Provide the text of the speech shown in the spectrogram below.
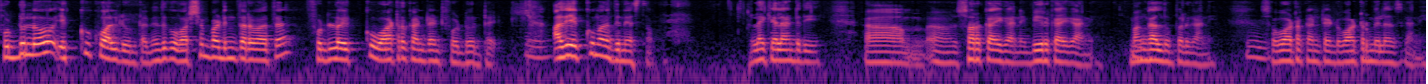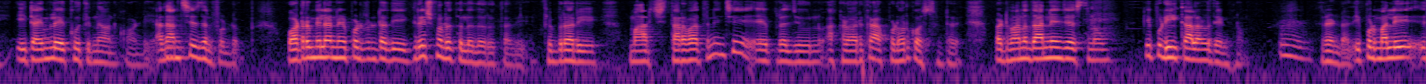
ఫుడ్లో ఎక్కువ క్వాలిటీ ఉంటుంది. ఎందుకు? వర్షం పడిన తర్వాత ఫుడ్లో ఎక్కువ వాటర్ కంటెంట్ ఫుడ్ ఉంటాయి. అది ఎక్కువ మనం తినేస్తాం. లైక్ ఎలాంటిది? సొరకాయ కానీ బీరకాయ కానీ బంగాళదుంపలు కానీ సో వాటర్ కంటెంట్ వాటర్ మిలన్స్ కానీ ఈ టైంలో ఎక్కువ తిన్నాం అనుకోండి అది అన్సీజన్ ఫుడ్. వాటర్ మిలన్ ఎప్పుడు ఉంటుంది గ్రీష్మ ఋతువులో దొరుకుతుంది. ఫిబ్రవరి మార్చ్ తర్వాత నుంచి ఏప్రిల్ జూన్ అక్కడ వరకు అప్పటి వరకు వస్తుంటుంది. బట్ మనం దాన్ని ఏం చేస్తున్నాం? ఇప్పుడు ఈ కాలంలో తింటున్నాం. రెండోది. ఇప్పుడు మళ్ళీ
